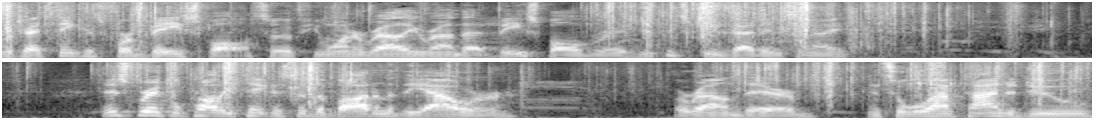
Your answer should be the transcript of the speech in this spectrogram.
which I think is for baseball. So if you want to rally around that baseball break, we can squeeze that in tonight. This break will probably take us to the bottom of the hour, around there, and so we'll have time to do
